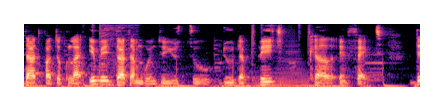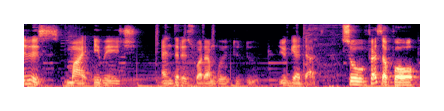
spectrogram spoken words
that particular image that i'm going to use to do the page curl effect. This is my image and that is what i'm going to do. You get that? So first of all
